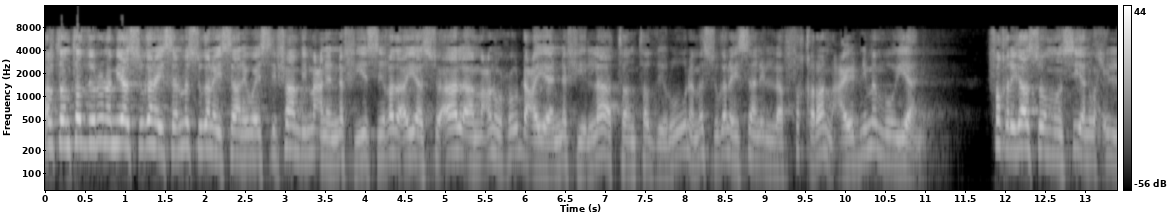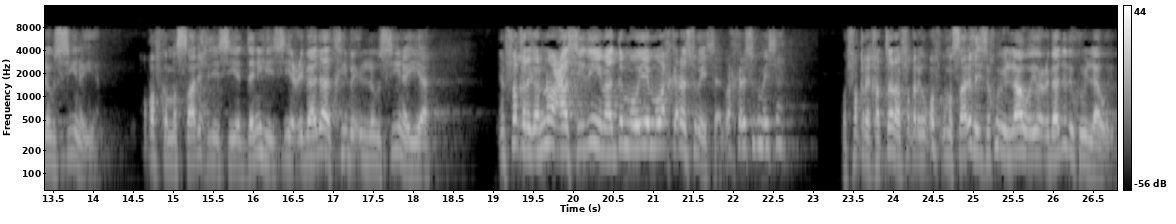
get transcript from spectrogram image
hal tantadiruuna miyaad suganaysaan ma suganaysaane waa istifhaam bimacna nafyi siiqada ayaa su'aal ah macnuhu wuxuu u dhacayaa nafyi laa tantadiruuna ma suganaysaan ilaa faqran caydhnimo mooyaane faqrigaasoo munsiyan wax ilowsiinaya oo qofka masaalixdiisa iyo danihiisa iyo cibaadaadkiiba ilowsiinaya in faqriga noocaas idin yimaado mooye ma wax kalea sugaysaan wax kale sugi maysaan waa faqri khatara faqriga qofku masaalixdiisa ku ilaawayo oo cibaadadii ku ilaawayo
